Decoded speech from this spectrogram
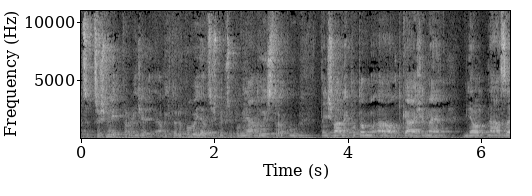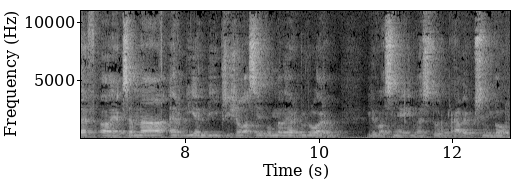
co, což mi, promiň, že, abych to dopověděl, což mi připomíná tu historku, ten článek potom uh, odkážeme, měl název, uh, jak jsem na Airbnb přišel asi o miliardu dolarů, kdy vlastně investor právě už s ním byl,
